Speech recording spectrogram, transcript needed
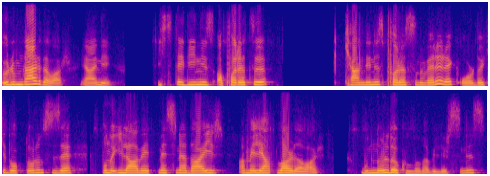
bölümler de var. Yani istediğiniz aparatı kendiniz parasını vererek oradaki doktorun size bunu ilave etmesine dair ameliyatlar da var. Bunları da kullanabilirsiniz.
